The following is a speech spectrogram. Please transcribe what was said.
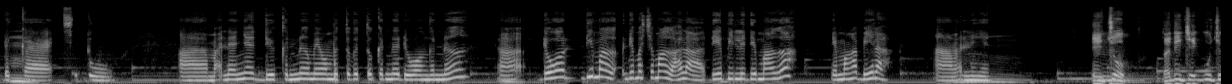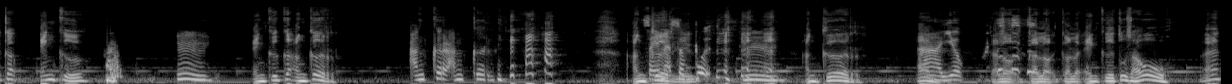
Dekat Hmm. situ. Uh, Maknanya dia kena Memang betul-betul kena Dia orang kena. Uh, Dia orang dia, mar- dia macam marah lah. Dia bila dia marah Memang habis lah. Uh, Maknanya. Hmm. Eh Cop Tadi cikgu cakap anchor hmm. Anchor ke angker? Angker-angker Angker Saya nak je. sebut hmm. Angker Ah, Kan? yup Kalau kalau kalau anchor tu sahur eh?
